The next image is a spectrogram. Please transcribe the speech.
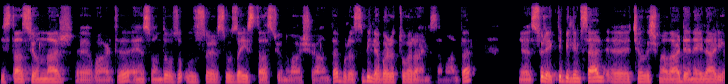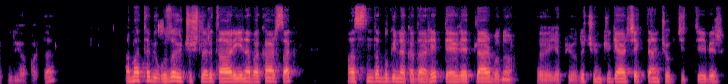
istasyonlar e, vardı. En sonunda Uz- Uluslararası Uzay İstasyonu var şu anda. Burası bir laboratuvar aynı zamanda. E, sürekli bilimsel e, çalışmalar, deneyler yapılıyor burada. Ama tabii uzay uçuşları tarihine bakarsak aslında bugüne kadar hep devletler bunu e, yapıyordu. Çünkü gerçekten çok ciddi bir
